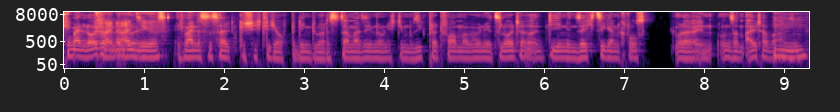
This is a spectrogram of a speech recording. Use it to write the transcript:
Kennt meine, Leute, kein wenn du- einziges. Ich meine, das ist halt geschichtlich auch bedingt. Du hattest damals eben noch nicht die Musikplattform, aber wenn jetzt Leute, die in den 60ern groß oder in unserem Alter waren, so, Mhm.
